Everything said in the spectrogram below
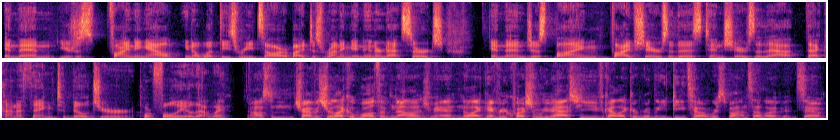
and then you're just finding out, you know, what these REITs are by just running an internet search and then just buying five shares of this, 10 shares of that, that kind of thing to build your portfolio that way. Awesome. Travis, you're like a wealth of knowledge, man. Like every question we've asked you, you've got like a really detailed response. I love it. So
